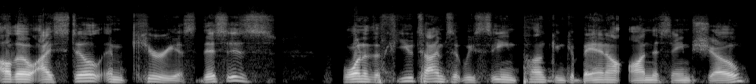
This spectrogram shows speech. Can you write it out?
although I still am curious. This is one of the few times that we've seen Punk and Cabana on the same show.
